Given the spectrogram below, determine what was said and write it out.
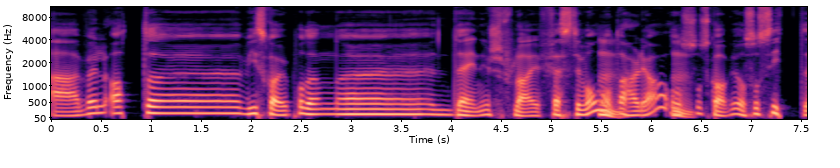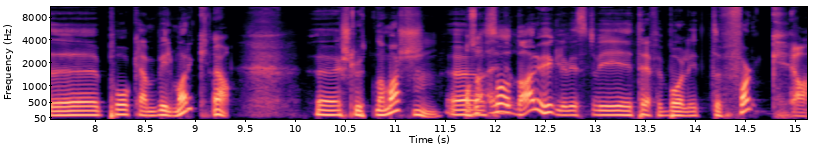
er vel at eh, vi skal jo på den eh, Danish Fly Festival nå Mm. til helga, og Mm. så skal vi også sitte på Camp Villmark. Ja. eh, slutten av mars. Mm. Også, Og så det- da er det hyggelig hvis vi treffer på litt folk. Ja.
